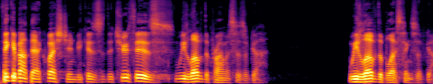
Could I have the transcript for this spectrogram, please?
Think about that question because the truth is, we love the promises of God. We love the blessings of God.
